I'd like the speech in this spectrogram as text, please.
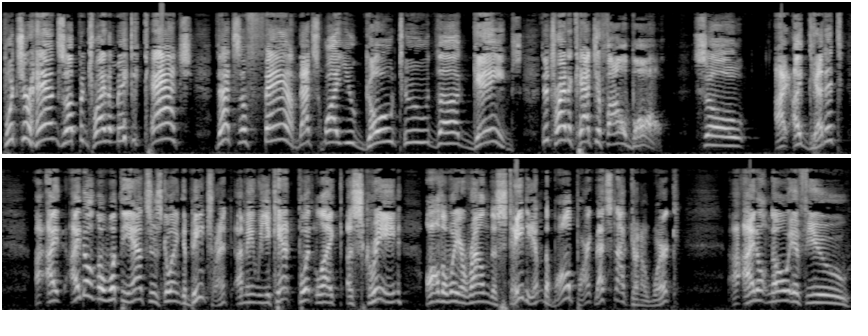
Put your hands up and try to make a catch. That's a fan. That's why you go to the games to try to catch a foul ball. So I, I get it. I, I don't know what the answer is going to be, Trent. I mean, you can't put like a screen all the way around the stadium, the ballpark. That's not going to work. I don't know if you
